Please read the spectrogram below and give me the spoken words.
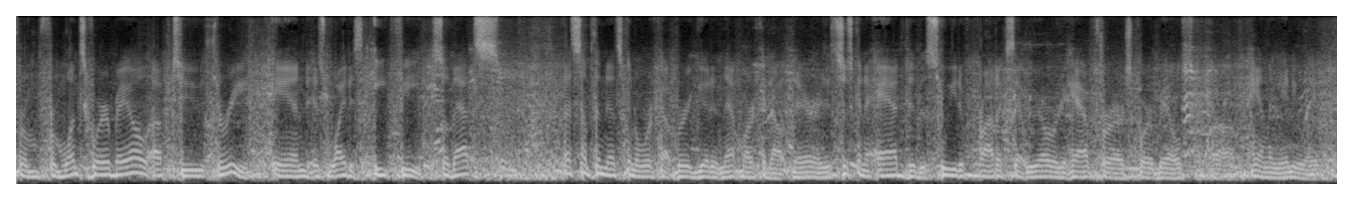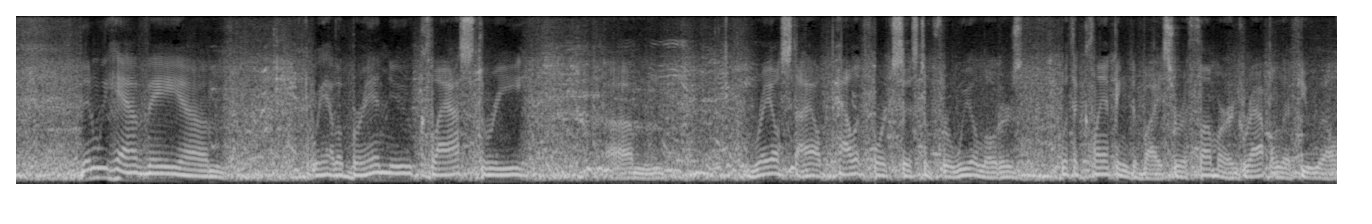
from from one square bale up to three, and as wide as eight feet. So that's that's something that's going to work out very good in that market out there. And it's just going to add to the suite of products that we already have for our square bales uh, handling anyway. Then we have a um, we have a brand new Class Three um, rail style pallet fork system for wheel loaders with a clamping device or a thumb or a grapple, if you will.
